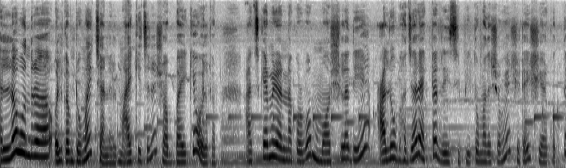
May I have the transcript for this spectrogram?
হ্যালো বন্ধুরা, welcome to my channel, my কিচেনে সবাইকে ওয়েলকাম। আজকে আমি রান্না করব মশলা দিয়ে আলু ভাজার একটা রেসিপি, তোমাদের সঙ্গে সেটাই শেয়ার করতে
